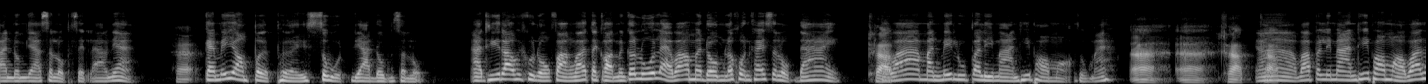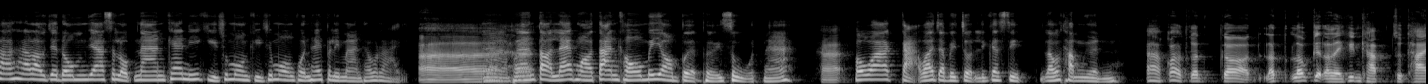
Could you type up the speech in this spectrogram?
การดมยาสลบเสร็จแล้วเนี่ยฮะแกไม่ยอมเปิดเผยสูตรยาดมสลบอะที่เล่าให้คุณโอ๊คฟังว่าแต่ก่อนมันก็รู้แหละว่าเอามาดมแล้วคนไข้สลบได้ครั แต่บว่ามันไม่รู้ปริมาณที่พอเหมาะถูกไหมอ่าอ่าครับครับอ่าว่าปริมาณที่พอเหมาะว่าถ้าถ้าเราจะดมยาสลบนานแค่นี้กี่ชั่วโมงกี่ชั่วโมงคนให้ปริมาณเท่าไหร่อ่าอ่าเพราะฉะนั้นตอนแรกมอตันเขาไม่ยอมเปิดเผยสูตรนะฮะเพราะว่ากะว่าจะไปจดลิขสิทธิ์แล้วทำเงินอ้าวก็ก็ก็แล้วแล้วเกิดอะไรขึ้นครับ สุดท้าย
